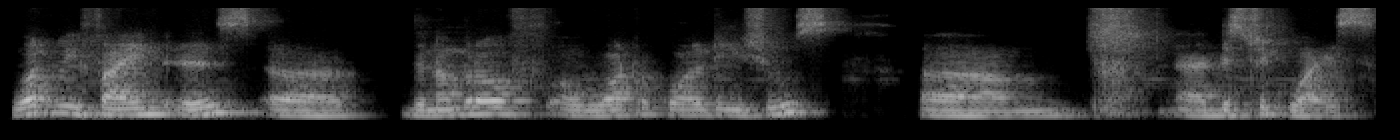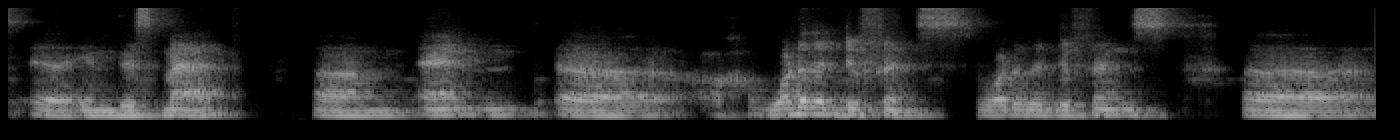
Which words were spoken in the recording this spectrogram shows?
what we find is the number of water quality issues um, district wise uh, in this map Um, and uh, what are the difference? What are the difference uh,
